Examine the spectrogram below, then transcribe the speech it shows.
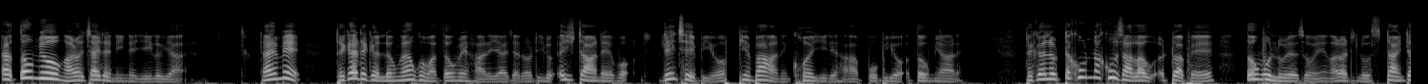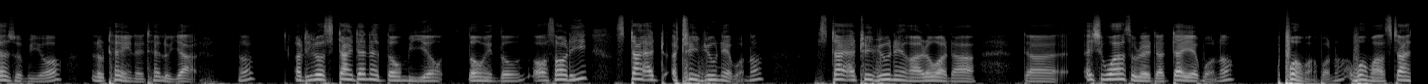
အဲ့တော့သုံးမျိုးငါတို့ကြိုက်တဲ့နည်းနဲ့ရေးလို့ရတယ်ဒါပေမဲ့တကယ်တကယ်လုပ်ငန်းခွင်မှာသုံးမဲ့ဟာတွေကကြတော့ဒီလို HTML နဲ့ပေါ့ link ချိတ်ပြီးတော့ပြင်ပကနေခွဲရေးတဲ့ဟာပို့ပြီးတော့အသုံးများတယ်တကယ်လို့တစ်ခုနှစ်ခုစာလောက်အတွက်ပဲသုံးဖို့လိုရဆိုရင်ငါတို့ဒီလို style tag ဆိုပြီးတော့အဲ့လိုထည့်ရင်လည်းထည့်လို့ရတယ်နော်အော်ဒီလို style tag နဲ့သုံးပြီးတော့သုံးရင်သုံးအော် sorry style attribute နဲ့ပေါ့နော် style attribute နဲ့ငါတို့ကဒါဒါ h1 ဆိုတဲ့ဒါတက်ရဲ့ပေါ့နော်အဖွင့်မှာပေါ့နော်အဖွင့်မှာ style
